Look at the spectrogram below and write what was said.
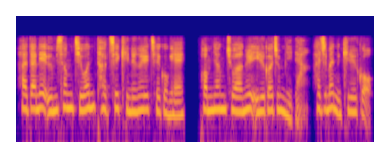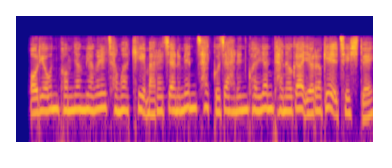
하단의 음성 지원 터치 기능을 제공해 법령 조항을 읽어줍니다. 하지만 길고 어려운 법령명을 정확히 말하지 않으면 찾고자 하는 관련 단어가 여러 개 제시돼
